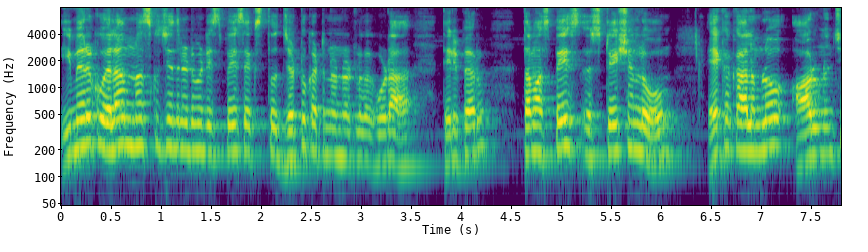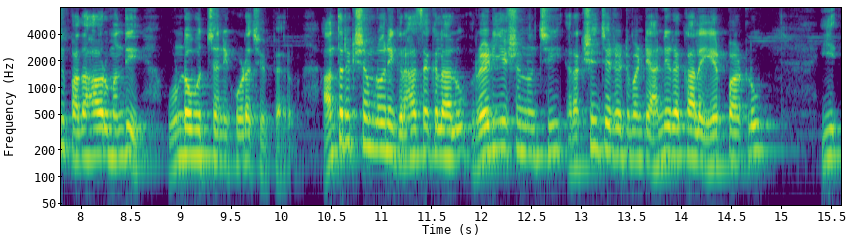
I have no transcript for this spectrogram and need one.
ఈ మేరకు ఎలాన్ మస్క్ చెందినటువంటి స్పేస్ ఎక్స్తో జట్టు కట్టనున్నట్లుగా కూడా తెలిపారు. తమ స్పేస్ స్టేషన్లో ఏకకాలంలో ఆరు నుంచి పదహారు మంది ఉండవచ్చని కూడా చెప్పారు. అంతరిక్షంలోని గ్రహశకలాలు రేడియేషన్ నుంచి రక్షించేటటువంటి అన్ని రకాల ఏర్పాట్లు ఈ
